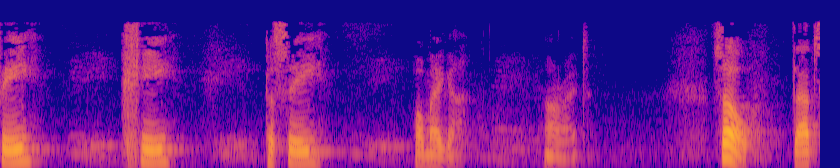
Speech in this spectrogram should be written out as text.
phi, chi, psi, omega. All right. So that's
